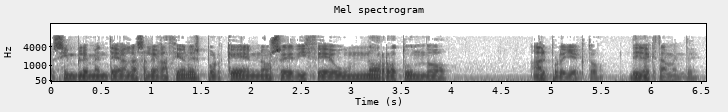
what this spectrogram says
simplemente a las alegaciones, por qué no se dice un no rotundo al proyecto directamente?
